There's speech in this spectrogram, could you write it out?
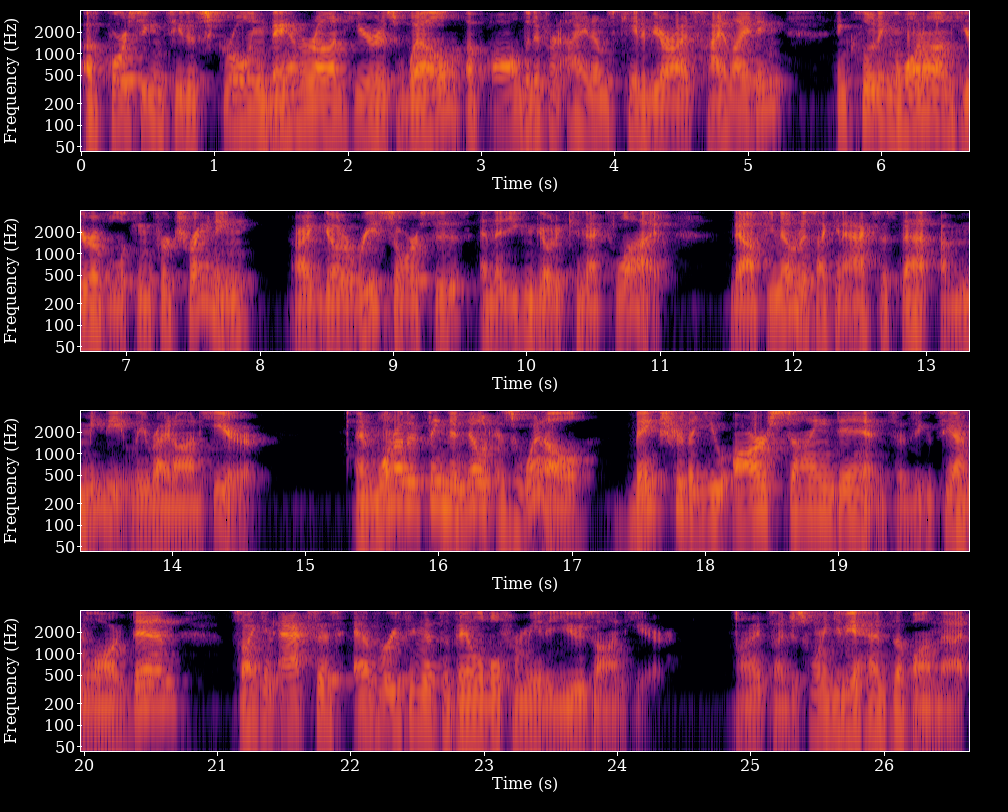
Of course, you can see the scrolling banner on here as well of all the different items KWRI is highlighting including one on here of looking for training. All right, go to resources and then you can go to connect live. Now, if you notice, I can access that immediately right on here. And one other thing to note as well, make sure that you are signed in. So as you can see, I'm logged in, so I can access everything that's available for me to use on here. All right, so I just want to give you a heads up on that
